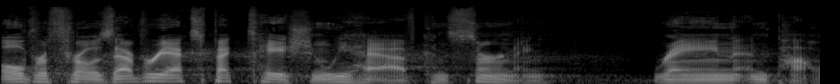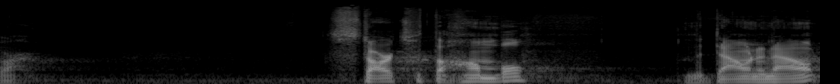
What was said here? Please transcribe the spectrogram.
overthrows every expectation we have concerning reign and power. Starts with the humble and the down and out.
